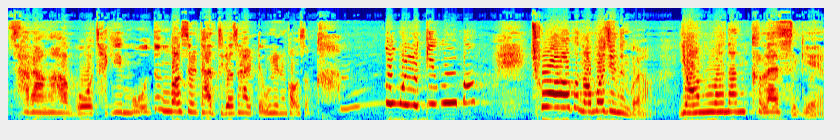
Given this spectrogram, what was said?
사랑하고 자기 모든 것을 다 들여서 할 때 우리는 거기서 감동을 느끼고 막 좋아하고 넘어지는 거예요. 영원한 클래식이에요.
